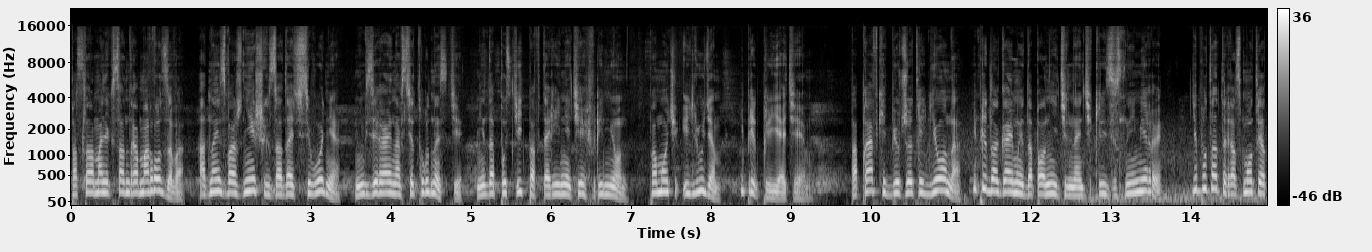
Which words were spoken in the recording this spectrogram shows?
По словам Александра Морозова, одна из важнейших задач сегодня, невзирая на все трудности, не допустить повторения тех времен, помочь и людям, и предприятиям. Поправки в бюджет региона и предлагаемые дополнительные антикризисные меры депутаты рассмотрят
